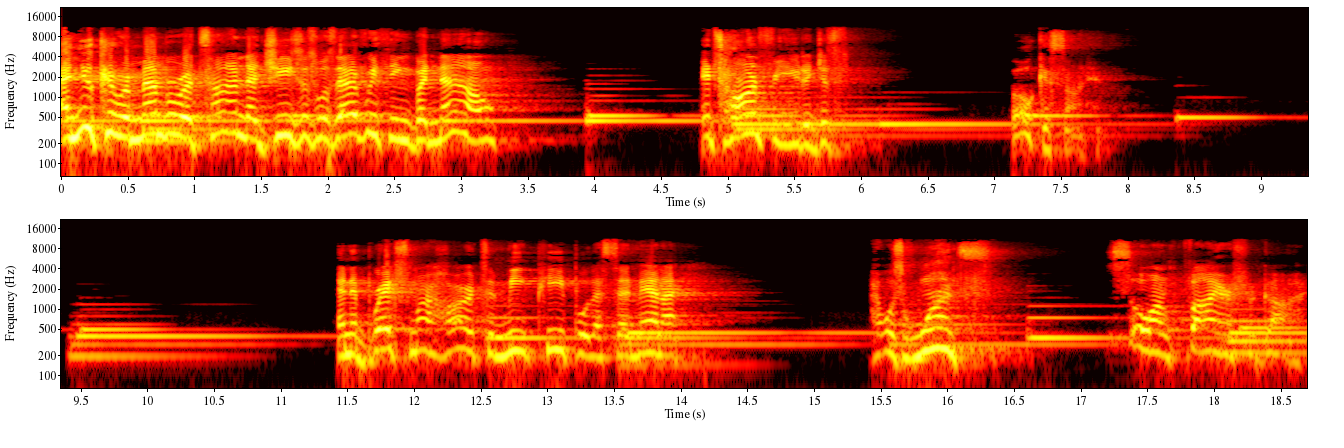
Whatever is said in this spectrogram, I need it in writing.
And you can remember a time that Jesus was everything, but now it's hard for you to just focus on Him. And it breaks my heart to meet people that said, Man, I, I was once so on fire for God.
